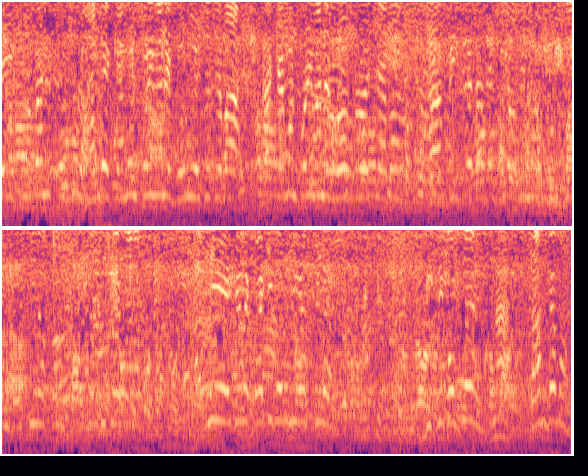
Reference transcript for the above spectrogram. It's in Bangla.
এই কুরবানির পশুর হাটে কেমন পরিমাণে গরু এসেছে বা কেমন পরিমাণে লোক রয়েছে এবং বিক্রেতাদের কি অভিনয় কম বেশি না কম? সেই বিষয়ে জানাব। আপনি এখানে কয়টি গরু নিয়ে আসছিলেন? বিক্রি করছেন? দাম কেমন?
